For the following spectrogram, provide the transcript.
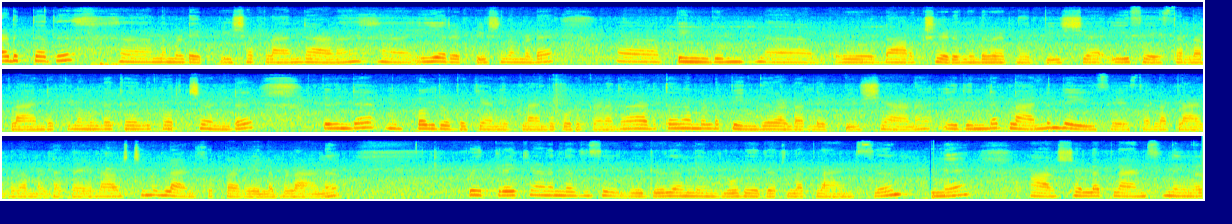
അടുത്തത് നമ്മുടെ എപ്പീഷ പ്ലാന്റ് ആണ് ഈ ഒരു എപ്പീഷ നമ്മുടെ പിങ്കും ഒരു ഡാർക്ക് ഷെയ്ഡും കൊണ്ട് വരുന്ന എപ്പീഷ ഈ സൈസുള്ള പ്ലാന്റ് ഇപ്പോൾ നമ്മുടെ കയ്യിൽ കുറച്ചുണ്ട്. അപ്പോൾ ഇതിന്റെ മുപ്പത് രൂപയ്ക്കാണ് ഈ പ്ലാന്റ് കൊടുക്കുന്നത്. അടുത്തത് നമ്മുടെ പിങ്ക് കളറിലെ എപ്പീഷയാണ്. ഇതിന്റെ പ്ലാന്റും ഈ സൈസുള്ള പ്ലാന്റ് നമ്മുടെ കയ്യിൽ ആവശ്യത്തിന് പ്ലാന്റ്സ് ഇപ്പോൾ അവൈലബിൾ ആണ് അപ്പോൾ ഇത്രയൊക്കെയാണ് ഇന്നത്തെ സെയിൽ വീഡിയോയിൽ നമ്മൾ ഇൻക്ലൂഡ് ചെയ്തിട്ടുള്ള പ്ലാൻസ് പിന്നെ ആവശ്യമുള്ള പ്ലാൻസ് നിങ്ങൾ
